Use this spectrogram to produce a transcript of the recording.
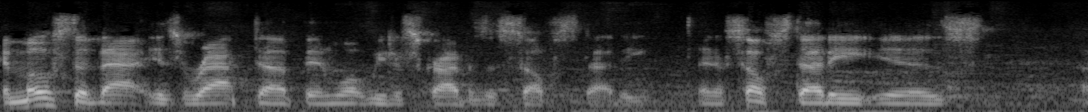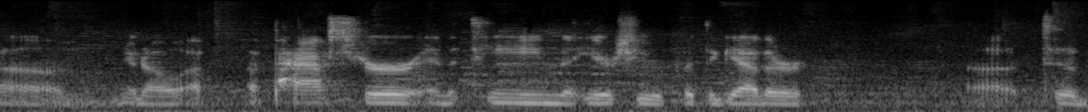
And most of that is wrapped up in what we describe as a self-study. And a self-study is, um, you know, a, a, pastor and a team that he or she would put together uh, to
